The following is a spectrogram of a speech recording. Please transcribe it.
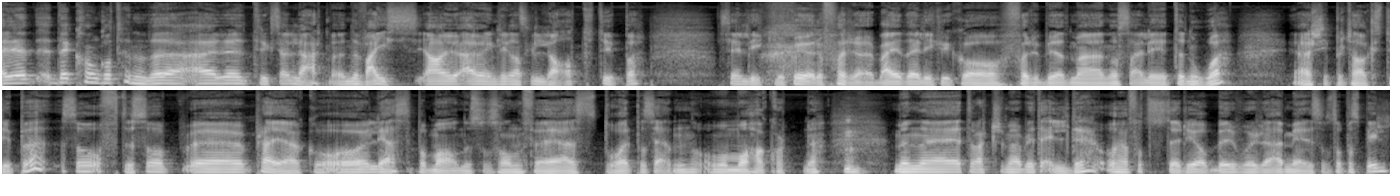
eller det kan godt hende det er triks jeg har lært meg underveis. Jeg er jo, er jo egentlig en ganske lat type. Så jeg liker jo ikke å gjøre forarbeid. Jeg liker ikke å forberede meg noe særlig til noe. Jeg er skippertakstype, så ofte så eh, pleier jeg ikke å lese på manus og sånn før jeg står på scenen og må ha kortene. Men eh, etter hvert som jeg har blitt eldre og jeg har fått større jobber hvor det er mer som står på spill,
